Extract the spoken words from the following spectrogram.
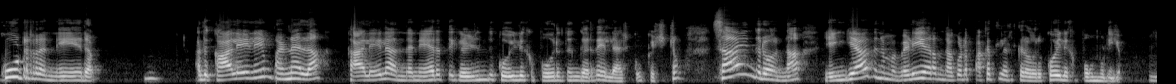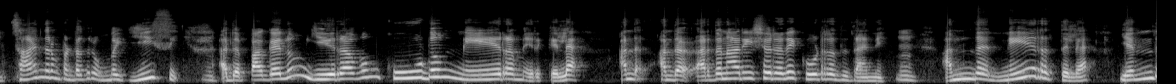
கூடுற நேரம். அது காலையிலையும் பண்ணலாம் காலையில அந்த நேரத்துக்கு எழுந்து கோயிலுக்கு போறதுங்கிறது எல்லாருக்கும் கஷ்டம். சாயந்தரம்னா எங்கேயாவது நம்ம வெளியே இருந்தா கூட பக்கத்துல இருக்கிற ஒரு கோயிலுக்கு போக முடியும். சாயந்தரம் பண்றது ரொம்ப ஈஸி. அது பகலும் இரவும் கூடும் நேரம் இருக்குல்ல? அந்த அந்த அர்த்தநாரீஸ்வரரே கூடுறது தானே. அந்த நேரத்துல எந்த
